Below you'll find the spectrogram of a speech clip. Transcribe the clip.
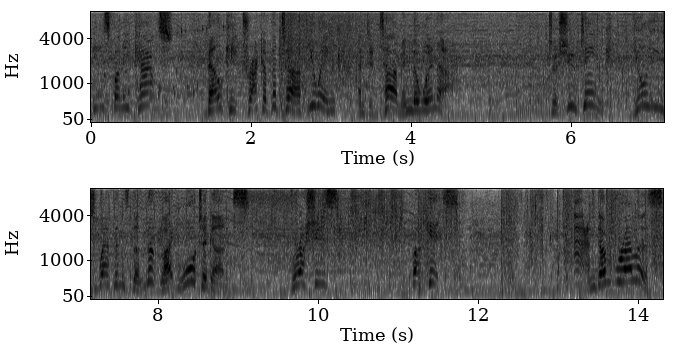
These funny cats? They'll keep track of the turf you ink and determine the winner. To shoot ink, you'll use weapons that look like water guns. Brushes, buckets, and umbrellas.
